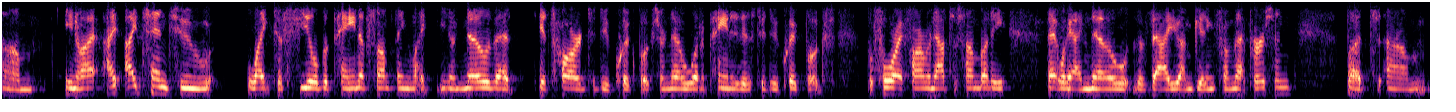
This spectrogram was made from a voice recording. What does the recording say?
um, you know, I, I tend to like to feel the pain of something, like you know, know that it's hard to do QuickBooks or know what a pain it is to do QuickBooks before I farm it out to somebody. That way, I know the value I'm getting from that person. But um,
